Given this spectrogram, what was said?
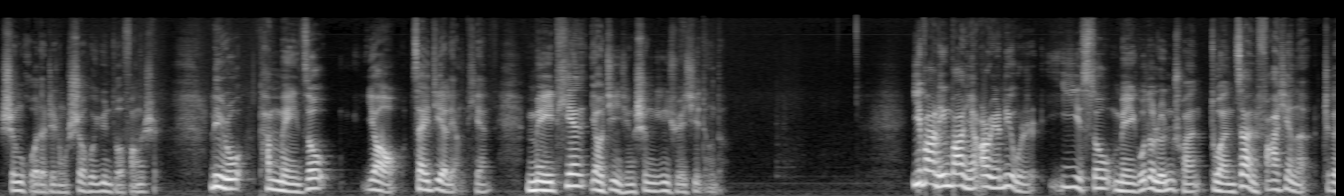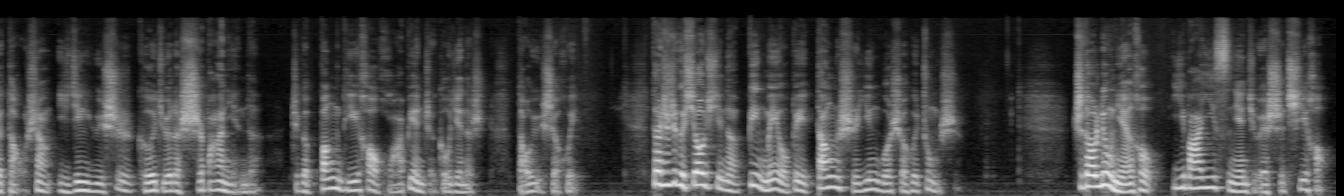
生活的这种社会运作方式。例如，他每周要斋戒两天，每天要进行圣经学习等等。一八零八年二月六日，一艘美国的轮船短暂发现了这个岛上已经与世隔绝了十八年的这个邦迪号哗变者构建的岛屿社会，但是这个消息呢，并没有被当时英国社会重视。直到六年后，一八一四年九月十七号，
